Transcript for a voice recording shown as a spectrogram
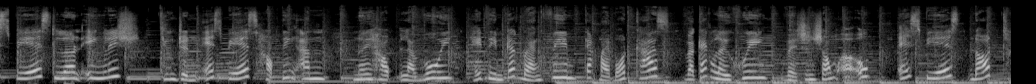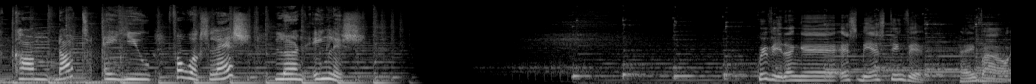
SBS Learn English, chương trình SBS học tiếng Anh, nơi học là vui. Hãy tìm các đoạn phim, các bài podcast và các lời khuyên về sinh sống ở Úc. sbs.com.au forward slash learn English. Quý vị đang nghe SBS tiếng Việt. Hãy vào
